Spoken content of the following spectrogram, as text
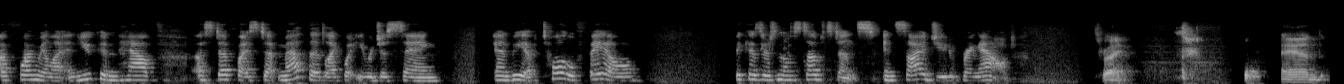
a formula and you can have a step-by-step method like what you were just saying and be a total fail because there's no substance inside you to bring out. That's right. And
